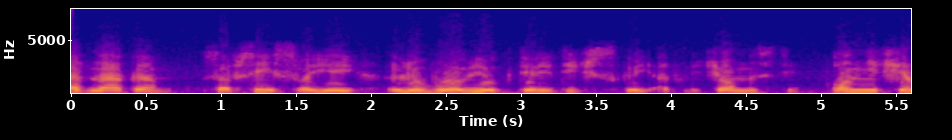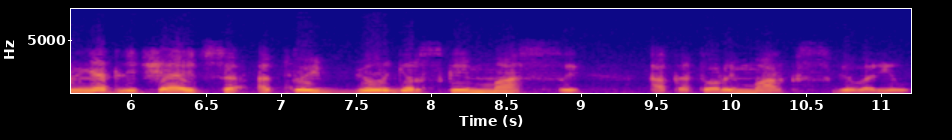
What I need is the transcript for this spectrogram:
Однако, со всей своей любовью к теоретической отвлеченности, он ничем не отличается от той бюргерской массы, о которой Маркс говорил.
